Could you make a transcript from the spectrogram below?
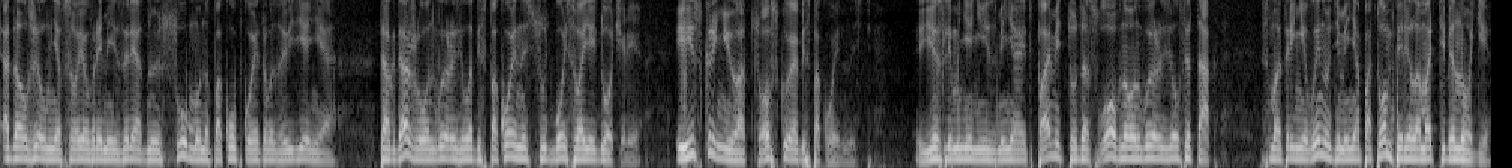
одолжил мне в свое время изрядную сумму на покупку этого заведения. Тогда же он выразил обеспокоенность судьбой своей дочери. Искреннюю отцовскую обеспокоенность. Если мне не изменяет память, то дословно он выразился так. «Смотри, не вынуди меня потом переломать тебе ноги».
